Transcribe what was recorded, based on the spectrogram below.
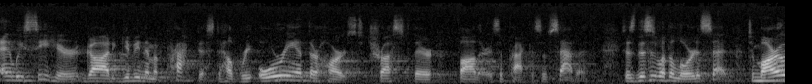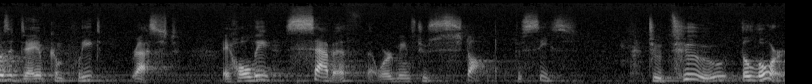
And we see here God giving them a practice to help reorient their hearts to trust their Father. It's a practice of Sabbath. Says, This is what the Lord has said. Tomorrow is a day of complete rest, a holy Sabbath. That word means to stop, to cease, to to the Lord.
